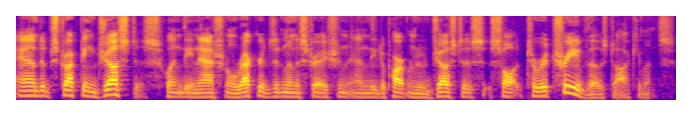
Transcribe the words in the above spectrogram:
and obstructing justice when the National Records Administration and the Department of Justice sought to retrieve those documents.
